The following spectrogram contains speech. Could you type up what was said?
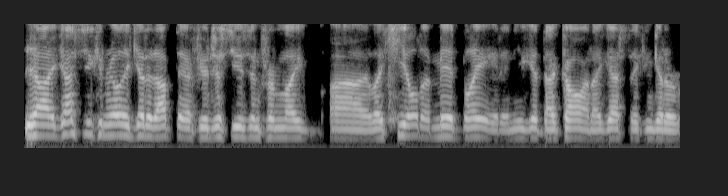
Yeah, I guess you can really get it up there if you're just using from like uh like heel to mid blade, and you get that going. I guess they can get a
